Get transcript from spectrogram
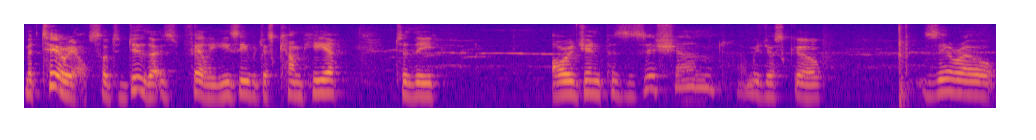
material. So to do that is fairly easy. We just come here to the origin position. And we just go 0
